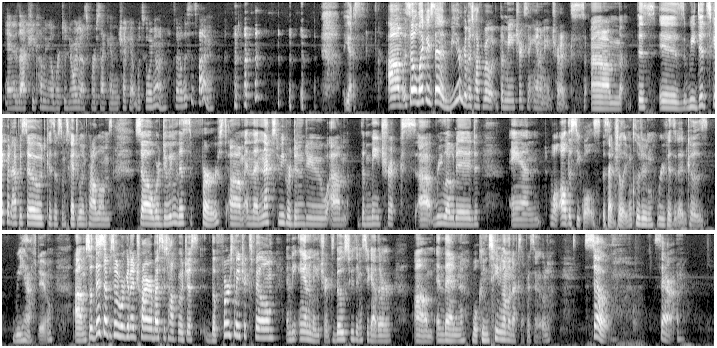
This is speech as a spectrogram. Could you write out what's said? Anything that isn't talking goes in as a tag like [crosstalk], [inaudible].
and is actually coming over to join us for a second and check out what's going on. So this is fun. [laughs] yes. Um, so, like I said, we are going to talk about the Matrix and Animatrix. Um, this is we did skip an episode because of some scheduling problems, so we're doing this first, um, and then next week we're going to do um, the Matrix uh, Reloaded, and well, all the sequels essentially, including Revisited, because we have to. Um, so this episode, we're gonna try our best to talk about just the first Matrix film and the Animatrix, those two things together, um, and then we'll continue on the next episode. So, Sarah,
